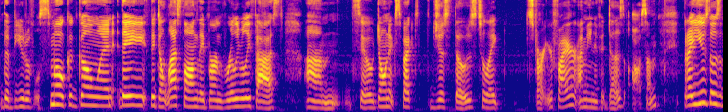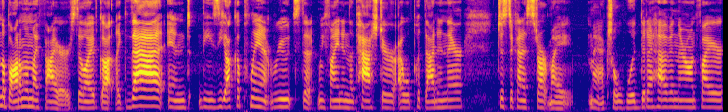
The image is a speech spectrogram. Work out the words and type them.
the beautiful smoke going. They they don't last long. They burn really really fast. Um, so don't expect just those to like start your fire. I mean, if it does, awesome. But I use those in the bottom of my fire. So I've got like that and these yucca plant roots that we find in the pasture. I will put that in there just to kind of start my my actual wood that I have in there on fire.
